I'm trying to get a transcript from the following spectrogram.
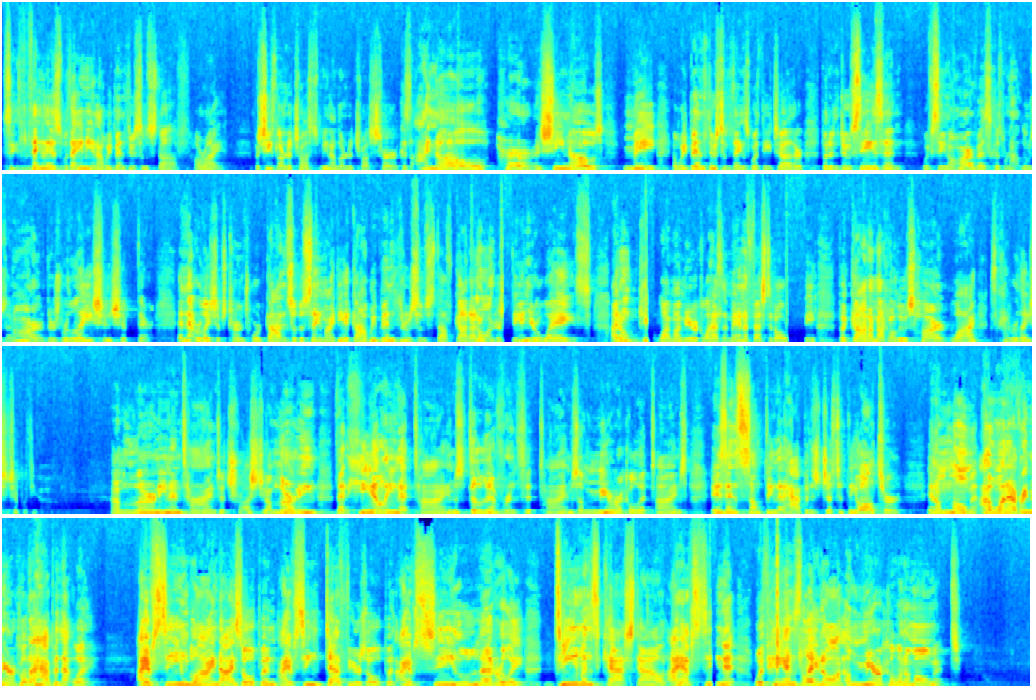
See, the thing is, with Amy and I, we've been through some stuff, all right? But she's learned to trust me, and I've learned to trust her because I know her, and she knows me. And we've been through some things with each other, but in due season, we've seen a harvest because we're not losing heart. There's relationship there. And that relationship's turned toward God. And so the same idea God, we've been through some stuff, God. I don't understand your ways. I don't get why my miracle hasn't manifested already. But God, I'm not going to lose heart. Why? Because I got a relationship with you. I'm learning in time to trust you. I'm learning that healing at times, deliverance at times, a miracle at times, isn't something that happens just at the altar in a moment. I want every miracle to happen that way. I have seen blind eyes open. I have seen deaf ears open. I have seen literally demons cast out. I have seen it with hands laid on, a miracle in a moment.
